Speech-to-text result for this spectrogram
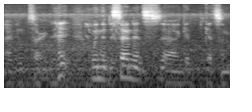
I mean, sorry, when the descendants uh, get get some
